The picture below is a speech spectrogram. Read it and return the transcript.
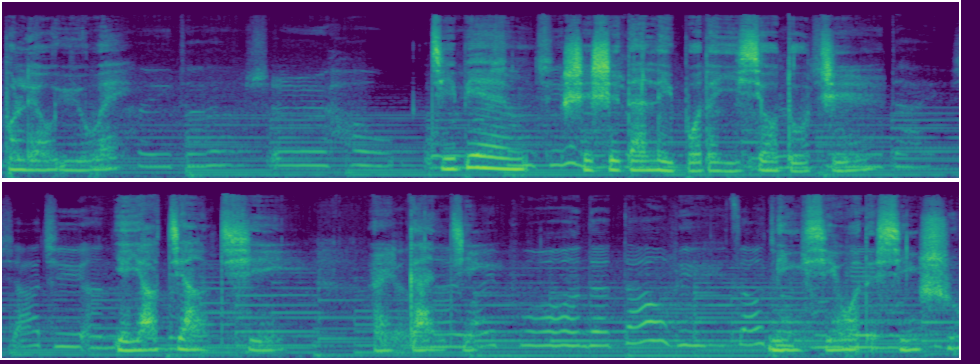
不留余味。即便是势单力薄的一袖独枝。也要降气而干净，明晰我的心术。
